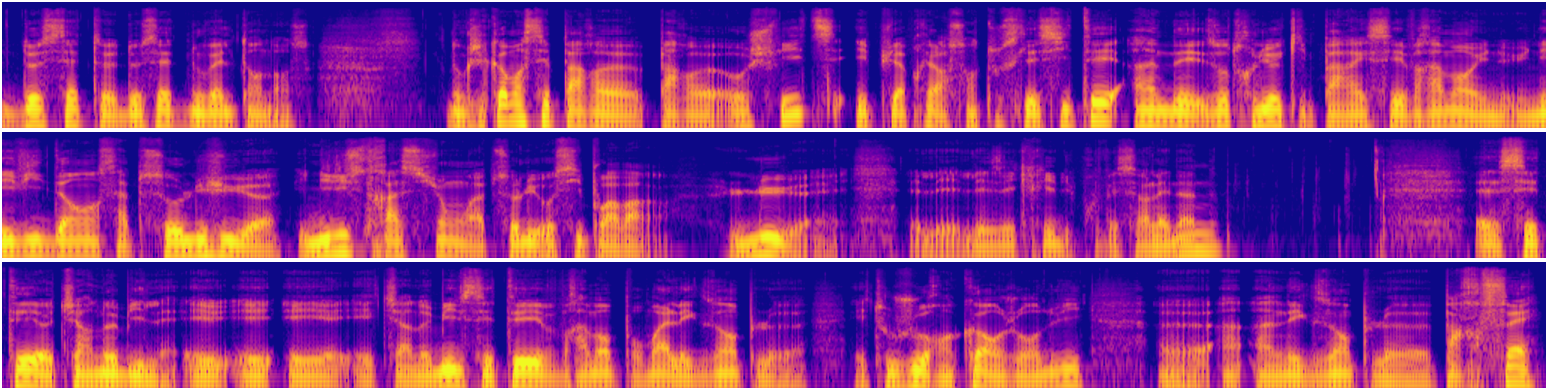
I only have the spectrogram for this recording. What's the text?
de cette de cette nouvelle tendance. Donc j'ai commencé par, euh, par Auschwitz, et puis après, alors sans tous les citer, un des autres lieux qui me paraissait vraiment une, une évidence absolue, une illustration absolue aussi pour avoir lu les, les écrits du professeur Lennon, c'était euh, Tchernobyl. Et, Tchernobyl, c'était vraiment pour moi l'exemple, et toujours encore aujourd'hui, euh, un, exemple parfait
